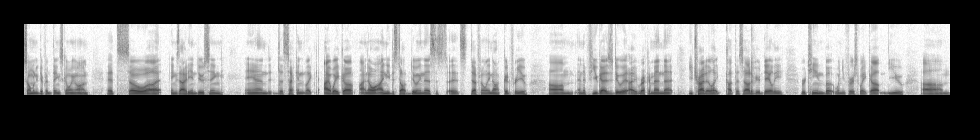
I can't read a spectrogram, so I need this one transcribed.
so many different things going on. It's so uh, anxiety inducing. And the second, like, I wake up, I know I need to stop doing this. It's, it's definitely not good for you. Um, and if you guys do it, I recommend that you try to, like, cut this out of your daily routine. But when you first wake up, you um,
